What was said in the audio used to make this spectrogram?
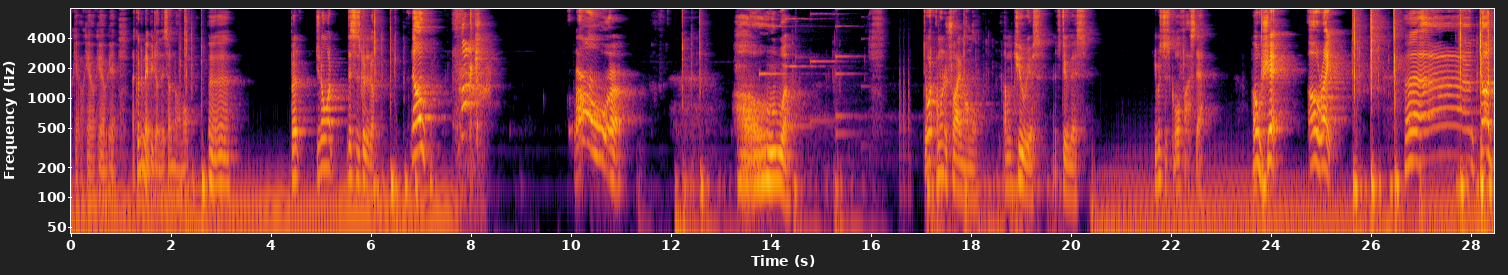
okay, okay, okay, okay. I could have maybe done this on normal. Uh, but you know what? This is good enough. No! Fuck! No! Oh! Do you know what? I'm gonna try normal. I'm curious. Let's do this. He must just go faster. Oh shit! Oh right. Uh, God!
